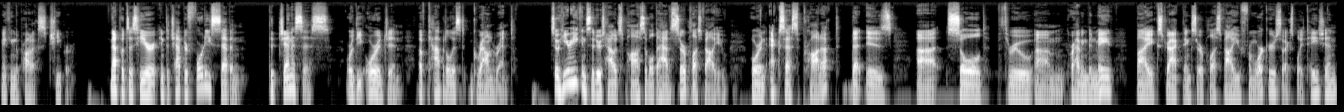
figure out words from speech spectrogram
making the products cheaper. That puts us here into chapter 47 the genesis or the origin of capitalist ground rent. So here he considers how it's possible to have surplus value or an excess product that is uh, sold through um, or having been made by extracting surplus value from workers, so exploitation,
